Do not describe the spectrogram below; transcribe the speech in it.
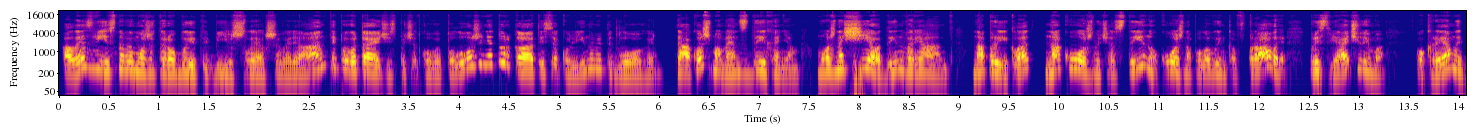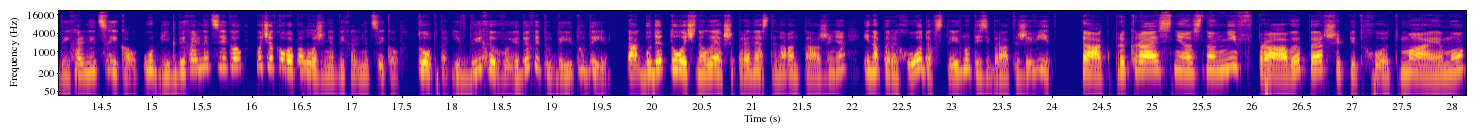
Але, звісно, ви можете робити більш легший варіант і, повертаючись в початкове положення, торкатися колінами підлоги. Також момент з диханням. Можна ще один варіант. Наприклад, на кожну частину, кожна половинка вправи присвячуємо. Окремий дихальний цикл, у бік дихальний цикл, початкове положення дихальний цикл, тобто і вдих, і видих, і туди, і туди. Так буде точно легше перенести навантаження і на переходах встигнути зібрати живіт. Так, прекрасні основні вправи. Перший підход маємо.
